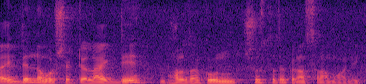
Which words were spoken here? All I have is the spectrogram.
লাইক দেন অবশ্যই একটা লাইক দিয়ে ভালো থাকুন, সুস্থ থাকুন। আসসালামু আলাইকুম।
